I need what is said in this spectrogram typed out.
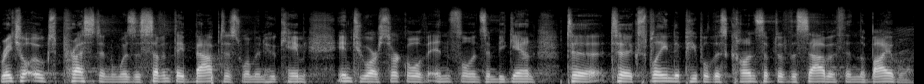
Rachel Oakes Preston was a Seventh day Baptist woman who came into our circle of influence and began to, to explain to people this concept of the Sabbath in the Bible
